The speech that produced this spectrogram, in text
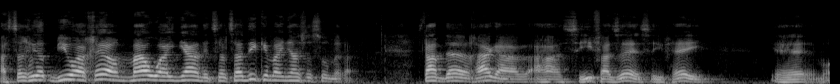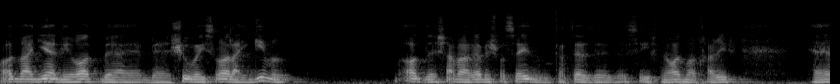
אז צריך להיות ביור אחר, מהו העניין אצל צדיקים העניין של סור מרע. סתם דרך אגב, הסעיף הזה, סעיף ה', מאוד מעניין לראות בשוב ישראל ע"ג, מאוד שם הרבי שמסעידן כותב, זה, זה סעיף מאוד מאוד חריף. אה,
